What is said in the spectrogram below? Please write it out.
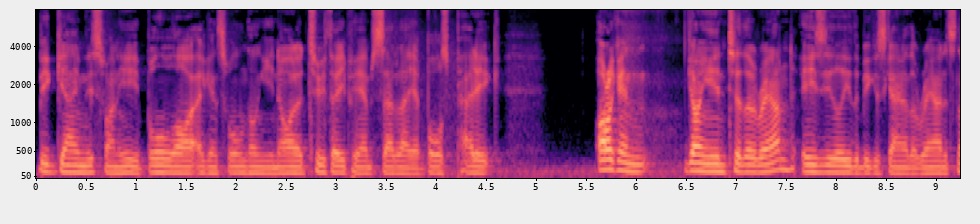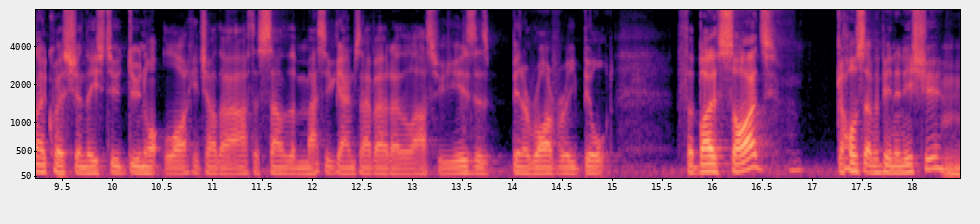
Big game this one here. Bulli against Wollongong United, 2.30 p.m. Saturday at Balls Paddock. I reckon going into the round, easily the biggest game of the round. It's no question these two do not like each other after some of the massive games they've had over the last few years. There's been a rivalry built for both sides. Goals haven't been an issue. Mm-hmm.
